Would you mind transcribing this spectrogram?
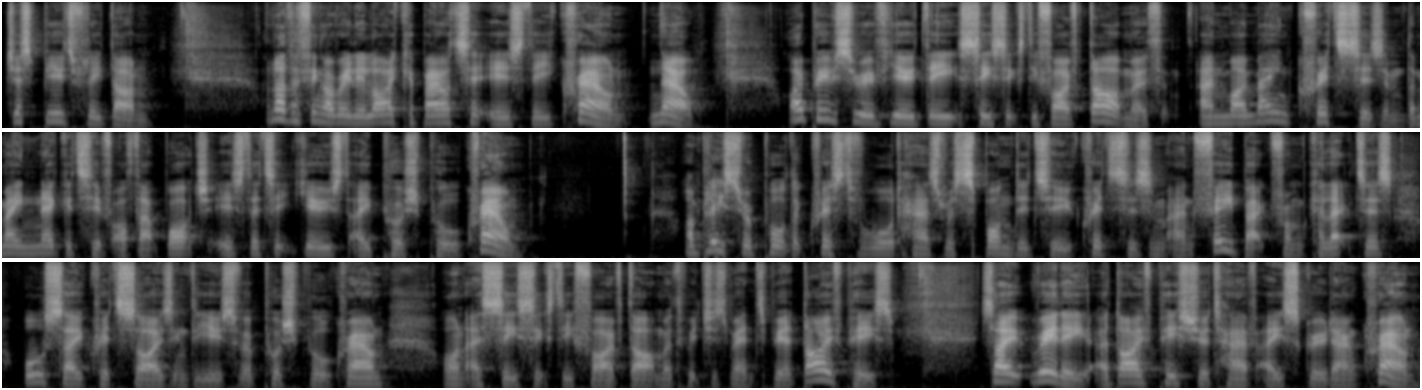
Just beautifully done. Another thing I really like about it is the crown. Now, I previously reviewed the C65 Dartmouth, and my main criticism, the main negative of that watch, is that it used a push pull crown. I'm pleased to report that Christopher Ward has responded to criticism and feedback from collectors, also criticising the use of a push pull crown on a C65 Dartmouth, which is meant to be a dive piece. So really, a dive piece should have a screw down crown.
